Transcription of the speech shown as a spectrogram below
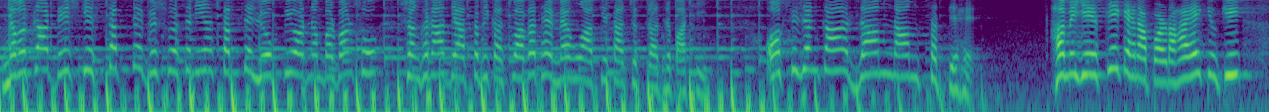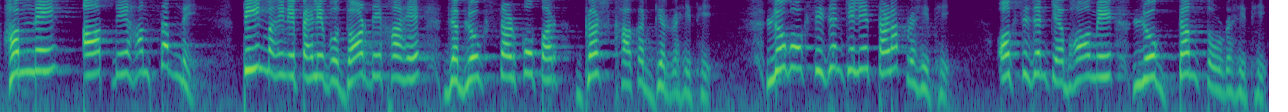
नमस्कार, देश के सबसे विश्वसनीय, सबसे लोकप्रिय और नंबर वन शो शंखनाद में आप सभी का स्वागत है। मैं हूँ आपके साथ चित्रा त्रिपाठी ऑक्सीजन का राम नाम सत्य है। हमें यह इसलिए कहना पड़ रहा है क्योंकि हमने, आपने, हम सबने तीन महीने पहले वो दौर देखा है जब लोग सड़कों पर गश खाकर गिर रहे थे। लोग ऑक्सीजन के लिए तड़प रहे थे। ऑक्सीजन के अभाव में लोग दम तोड़ रहे थे।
